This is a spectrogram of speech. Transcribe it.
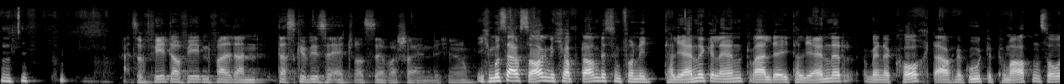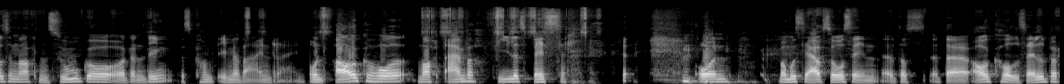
Also fehlt auf jeden Fall dann das gewisse Etwas sehr wahrscheinlich. Ja. Ich muss auch sagen, ich habe da ein bisschen von Italiener gelernt, weil der Italiener, wenn er kocht, auch eine gute Tomatensauce macht, ein Sugo oder ein Ding, es kommt immer Wein rein. Und Alkohol macht einfach vieles besser. und man muss ja auch so sehen, äh, dass der Alkohol selber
